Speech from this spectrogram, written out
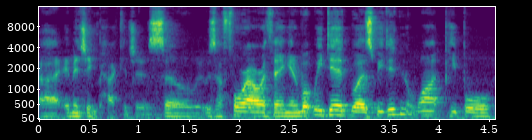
uh, imaging packages. So it was a four hour thing. And what we did was we didn't want people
